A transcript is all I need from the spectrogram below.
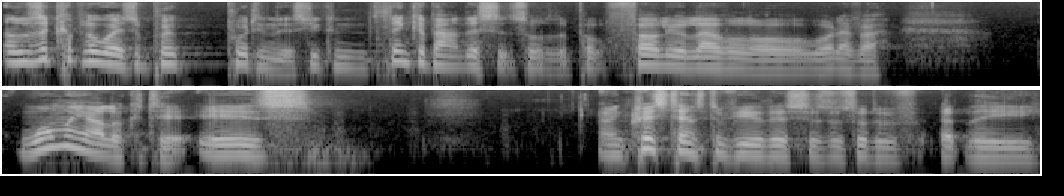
and there's a couple of ways of put, putting this. You can think about this at sort of the portfolio level or whatever. One way I look at it is, and Chris tends to view this as a sort of at the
